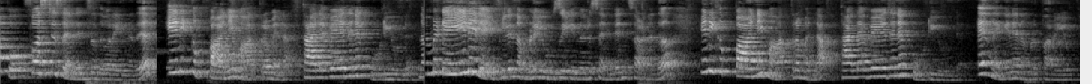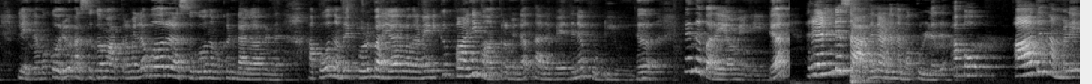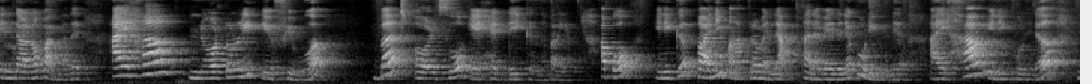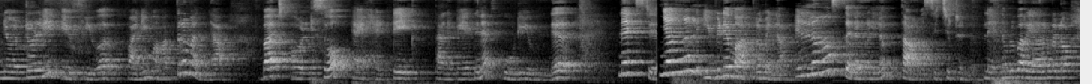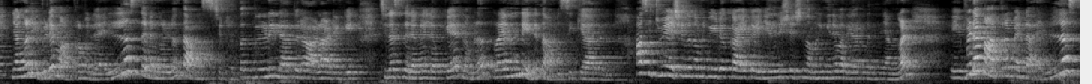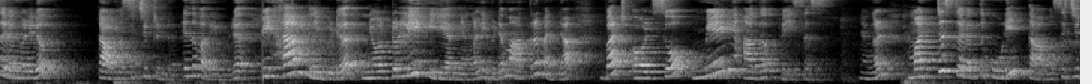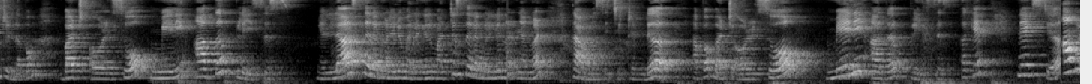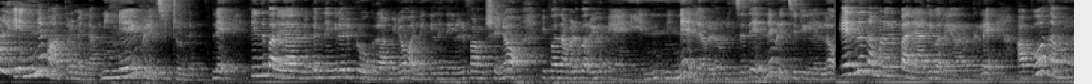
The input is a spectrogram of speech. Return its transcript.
അപ്പോൾ ഫസ്റ്റ് സെന്റൻസ് എന്ന് പറയുന്നത് എനിക്ക് പനി മാത്രമല്ല തലവേദന കൂടിയുണ്ട്. നമ്മൾ ഡെയിലി ലൈഫിൽ നമ്മൾ യൂസ് ചെയ്യുന്ന ഒരു സെന്റൻസ് ആണത് എനിക്ക് പനി മാത്രമല്ല തലവേദന കൂടിയുണ്ട്. എന്നെങ്ങനെ നമ്മൾ പറയും? അല്ലേ നമുക്കൊരു അസുഖം മാത്രമല്ല വേറൊരു അസുഖവും നമുക്ക് ഉണ്ടാകാറുണ്ട്. അപ്പോൾ നമ്മൾ എപ്പോഴും പറയാറുള്ളതാണ് എനിക്ക് പനി മാത്രമല്ല തലവേദന കൂടിയുണ്ട് എന്ന് പറയാൻ വേണ്ടിയിട്ട് രണ്ട് സാധനമാണ് നമുക്കുള്ളത്. അപ്പോൾ ആദ്യം നമ്മൾ എന്താണോ പറഞ്ഞത് I have not only a fever but also a headache എന്ന് പറയാം. അപ്പോൾ എനിക്ക് പനി മാത്രമല്ല തലവേദന കൂടിയുണ്ട്. ഐ ഹാവ് എനിക്കുണ്ട് നോട്ട് ഓൺലി എ ഫീവർ പനി മാത്രമല്ല but also a headache തലവേദന കൂടിയുണ്ട്. നെക്സ്റ്റ് ഞങ്ങൾ ഇവിടെ മാത്രമല്ല എല്ലാ സ്ഥലങ്ങളിലും താമസിച്ചിട്ടുണ്ട്. അല്ലേ? നമ്മൾ പറയാറുണ്ടല്ലോ ഞങ്ങൾ ഇവിടെ മാത്രമല്ല എല്ലാ സ്ഥലങ്ങളിലും താമസിച്ചിട്ടുണ്ട്. ഇപ്പം വീടില്ലാത്ത ഒരാളാണെങ്കിൽ ചില സ്ഥലങ്ങളിലൊക്കെ നമ്മൾ റെന്റിന് താമസിക്കാറുണ്ട്. ആ സിറ്റുവേഷനിൽ നമ്മൾ വീടൊക്കെ ആയി കഴിഞ്ഞതിന് ശേഷം നമ്മൾ ഇങ്ങനെ പറയാറുണ്ട് ഞങ്ങൾ ഇവിടെ മാത്രമല്ല എല്ലാ സ്ഥലങ്ങളിലും താമസിച്ചിട്ടുണ്ട് എന്ന് പറയുമ്പോൾ we have lived not only here ഞങ്ങൾ ഇവിടെ മാത്രമല്ല but also many other places ഞങ്ങൾ മറ്റ് സ്ഥലത്ത് കൂടി താമസിച്ചിട്ടുണ്ട്. അപ്പം but also many other places എല്ലാ സ്ഥലങ്ങളിലും അല്ലെങ്കിൽ മറ്റു സ്ഥലങ്ങളിലും ഞങ്ങൾ താമസിച്ചിട്ടുണ്ട്. അപ്പോൾ but also many other places okay next അവൾ എന്നെ മാത്രമല്ല നിന്നെയും വിളിച്ചിട്ടുണ്ട് അല്ലേ എന്ന് പറയാറുണ്ട്. ഇപ്പം എന്തെങ്കിലും ഒരു പ്രോഗ്രാമിനോ അല്ലെങ്കിൽ എന്തെങ്കിലും ഒരു ഫംഗ്ഷനോ ഇപ്പോൾ നമ്മൾ പറയും "ഏ, നീ- നിന്നെ അല്ലേ അവൾ വിളിച്ചത്? എന്നെ വിളിച്ചിട്ടില്ലല്ലോ? എന്ന് നമ്മളൊരു പരാതി പറയാറുണ്ട് അല്ലേ അപ്പോ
